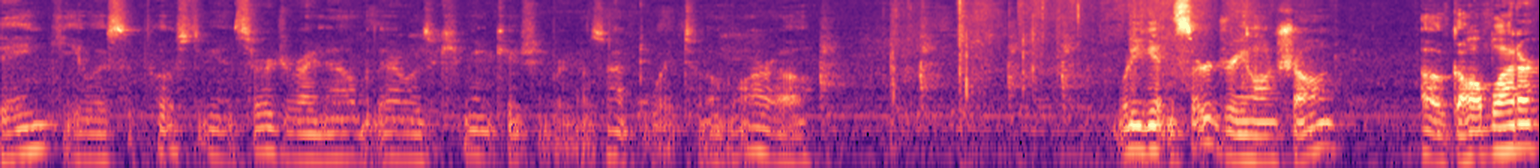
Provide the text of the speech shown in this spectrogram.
Dink, he was supposed to be in surgery right now, but there was a communication break. I was have to wait till tomorrow. What are you getting surgery on, Sean? Oh, gallbladder?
